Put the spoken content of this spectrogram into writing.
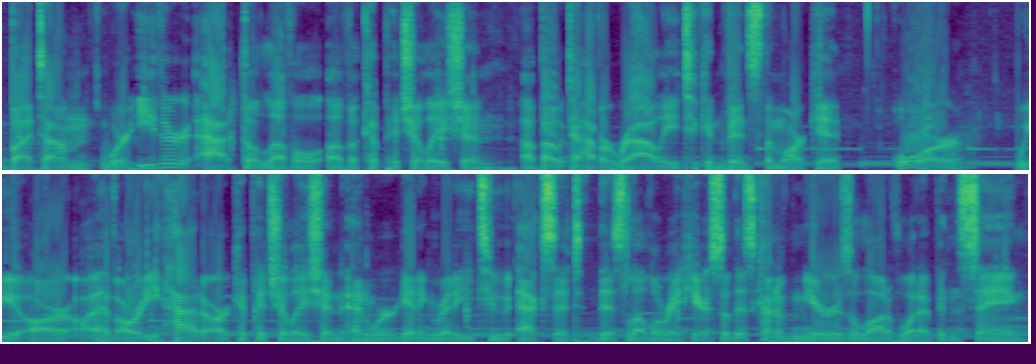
But um, we're either at the level of a capitulation, about to have a rally to convince the market, or we are have already had our capitulation and we're getting ready to exit this level right here. So this kind of mirrors a lot of what I've been saying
